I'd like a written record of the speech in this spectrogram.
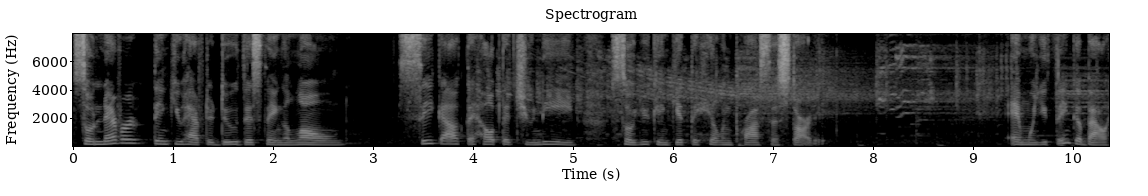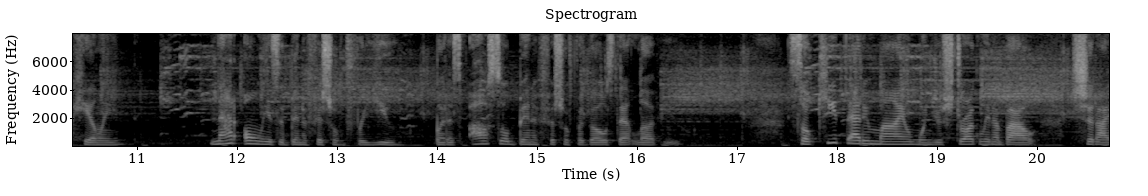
So never think you have to do this thing alone. Seek out the help that you need so you can get the healing process started. And when you think about healing, not only is it beneficial for you, but it's also beneficial for those that love you. So keep that in mind when you're struggling about should I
